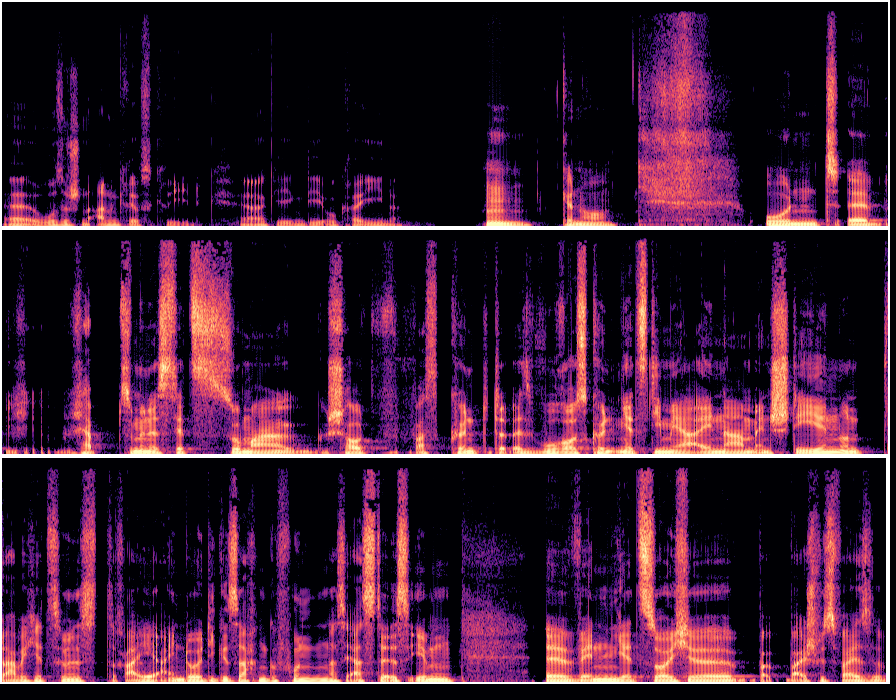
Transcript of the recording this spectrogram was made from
äh, russischen Angriffskrieg ja, gegen die Ukraine. Mhm, genau. Und äh, ich, ich habe zumindest jetzt so mal geschaut, was könnte, also woraus könnten jetzt die Mehreinnahmen entstehen. Und da habe ich jetzt zumindest drei eindeutige Sachen gefunden. Das erste ist eben, äh, wenn jetzt solche, beispielsweise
